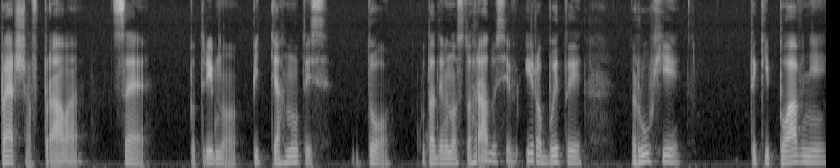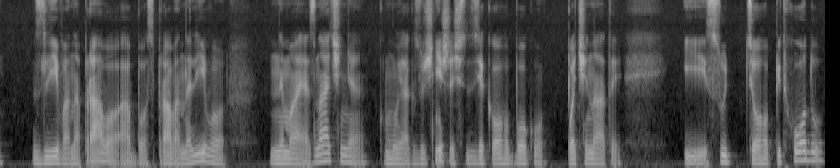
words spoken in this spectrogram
Перша вправа це потрібно підтягнутись до кута 90 градусів і робити рухи такі плавні зліва направо або справа наліво. Немає значення, кому як зручніше, з якого боку починати. І суть цього підходу в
